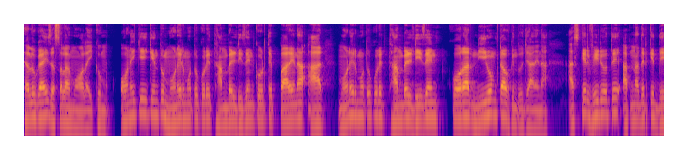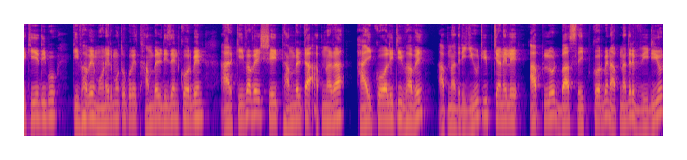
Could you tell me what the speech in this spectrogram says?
হ্যালো গাইজ আসসালামু আলাইকুম। অনেকেই কিন্তু মনের মতো করে থাম্বেল ডিজাইন করতে পারে না আর মনের মতো করে থাম্বেল ডিজাইন করার নিয়মটাও কিন্তু জানে না। আজকের ভিডিওতে আপনাদেরকে দেখিয়ে দিব কীভাবে মনের মতো করে থাম্বেল ডিজাইন করবেন আর কীভাবে সেই থাম্বেলটা আপনারা হাই কোয়ালিটিভাবে আপনাদের ইউটিউব চ্যানেলে আপলোড বা সেভ করবেন আপনাদের ভিডিওর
